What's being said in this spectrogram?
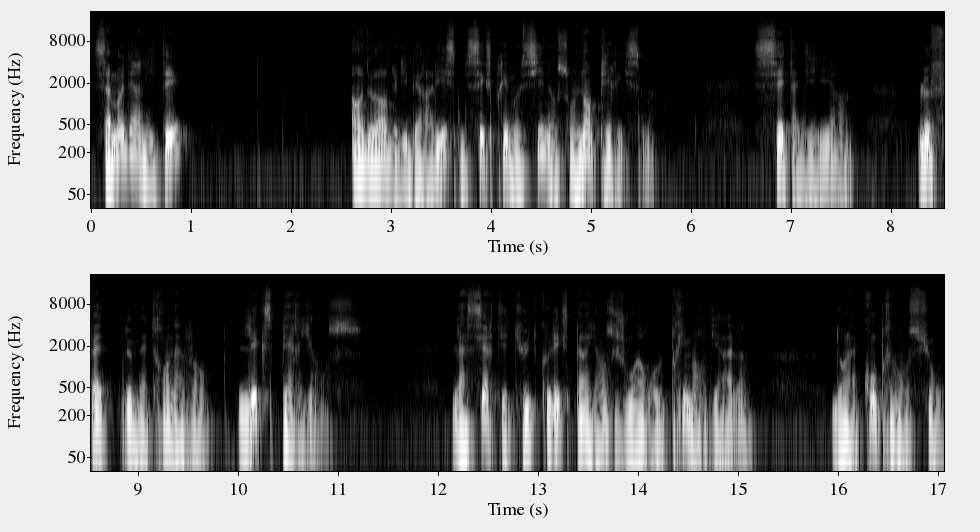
Sa modernité, en dehors du libéralisme, s'exprime aussi dans son empirisme c'est-à-dire le fait de mettre en avant l'expérience, la certitude que l'expérience joue un rôle primordial dans la compréhension,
